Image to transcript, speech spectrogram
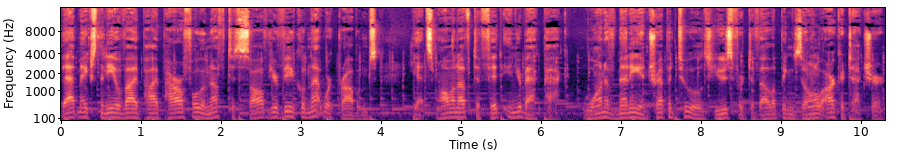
That makes the NeoVi Pi powerful enough to solve your vehicle network problems, yet small enough to fit in your backpack. One of many Intrepid tools used for developing zonal architecture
